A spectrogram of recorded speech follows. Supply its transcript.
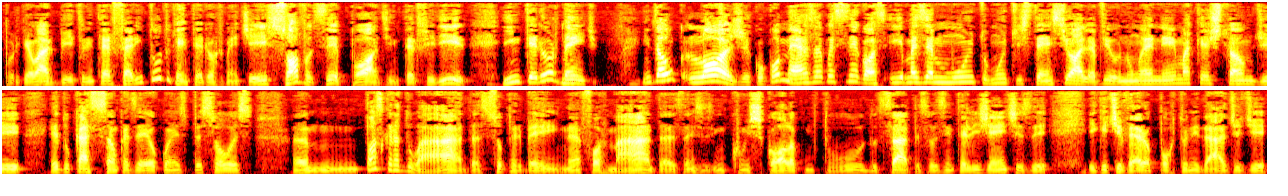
porque o arbítrio interfere em tudo que é interiormente, e só você pode interferir interiormente. Então, lógico, começa com esse negócio, e, mas é muito, muito extenso. E olha, viu, não é nem uma questão de educação, quer dizer, eu conheço pessoas um, pós-graduadas, super bem né, formadas, né, com escola, com tudo, sabe? Pessoas inteligentes e, e que tiveram oportunidade de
